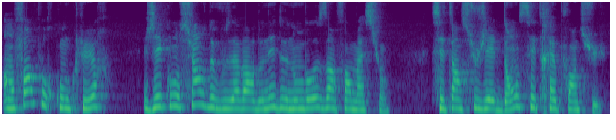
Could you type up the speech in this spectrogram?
Enfin, pour conclure, j'ai conscience de vous avoir donné de nombreuses informations. C'est un sujet dense et très pointu.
